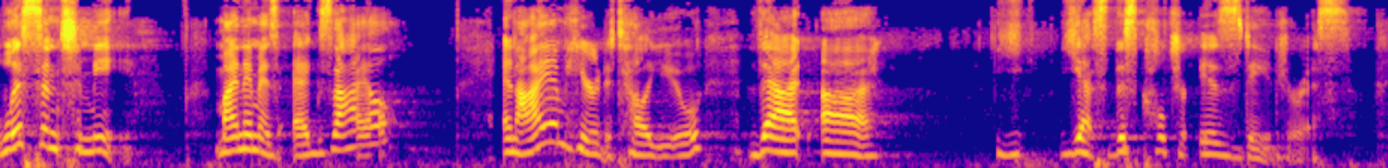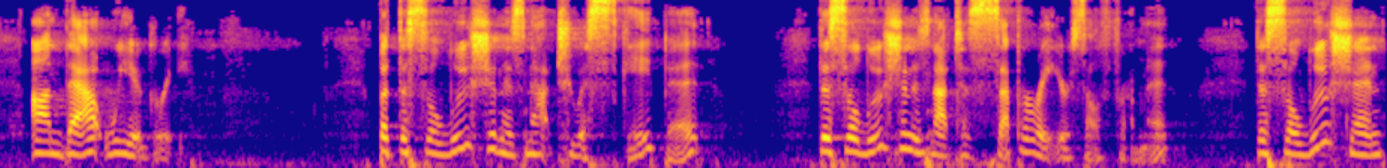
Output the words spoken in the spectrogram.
Listen to me. My name is Exile, and I am here to tell you that, uh, y- yes, this culture is dangerous. On that, we agree. But the solution is not to escape it. The solution is not to separate yourself from it. The solution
